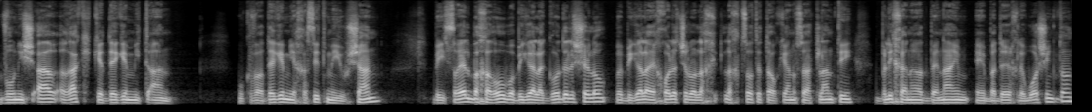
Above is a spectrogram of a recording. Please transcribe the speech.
והוא נשאר רק כדגם מטען. הוא כבר דגם יחסית מיושן. בישראל בחרו בו בגלל הגודל שלו ובגלל היכולת שלו לחצות את האוקיינוס האטלנטי בלי חניות ביניים אה, בדרך לוושינגטון.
